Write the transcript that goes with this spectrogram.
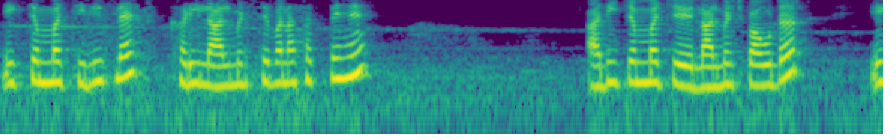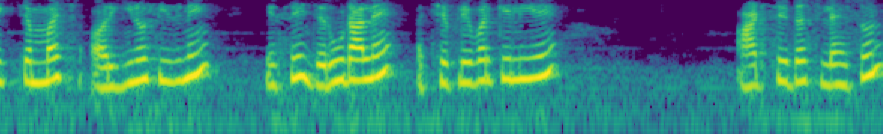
एक चम्मच चिली फ्लेक्स, खड़ी लाल मिर्च से बना सकते हैं। आधी चम्मच लाल मिर्च पाउडर, एक चम्मच ऑरिगिनो सीजनिंग, इसे ज़रूर डालें अच्छे फ्लेवर के लिए। आठ से दस लहसुन,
